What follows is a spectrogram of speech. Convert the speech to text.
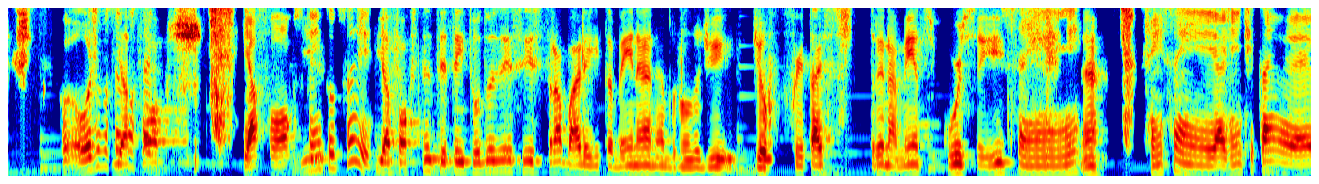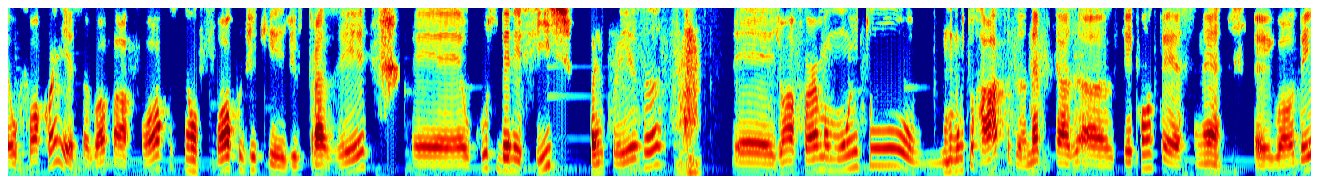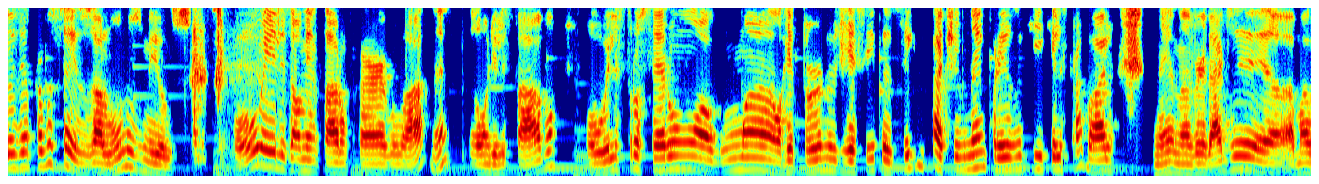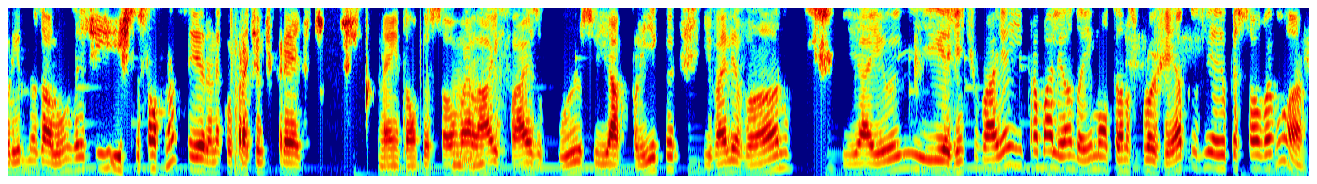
Hoje você e consegue... A Fox... E a Fox e, tem tudo isso aí. E a Fox tem, tem todo esse, esse trabalho aí também, né, né Bruno, de, de ofertar esses treinamentos e cursos aí. Sim. Né? Sim, sim. A gente tem. É, o foco é esse. Agora falar foco, tem um foco de quê? De trazer é, o custo-benefício para a empresa é, de uma forma muito muito rápida, né? Porque a, o que acontece, né? É igual eu dei o exemplo para vocês, os alunos meus, ou eles aumentaram o cargo lá, né? Onde eles estavam, ou eles trouxeram alguma retorno de receita significativo na empresa que, que eles trabalham, né? Na verdade, a maioria dos meus alunos é de instituição financeira, né? Cooperativa de crédito, né? Então o pessoal uhum. vai lá e faz o curso e aplica e vai levando e aí e a gente vai aí trabalhando aí montando os projetos e aí o pessoal vai voando.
